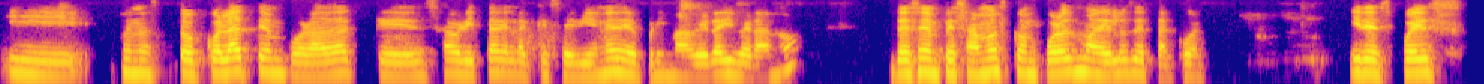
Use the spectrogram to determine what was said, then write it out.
y pues nos tocó la temporada que es ahorita la que se viene de primavera y verano. Entonces empezamos con puros modelos de tacón. Y después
